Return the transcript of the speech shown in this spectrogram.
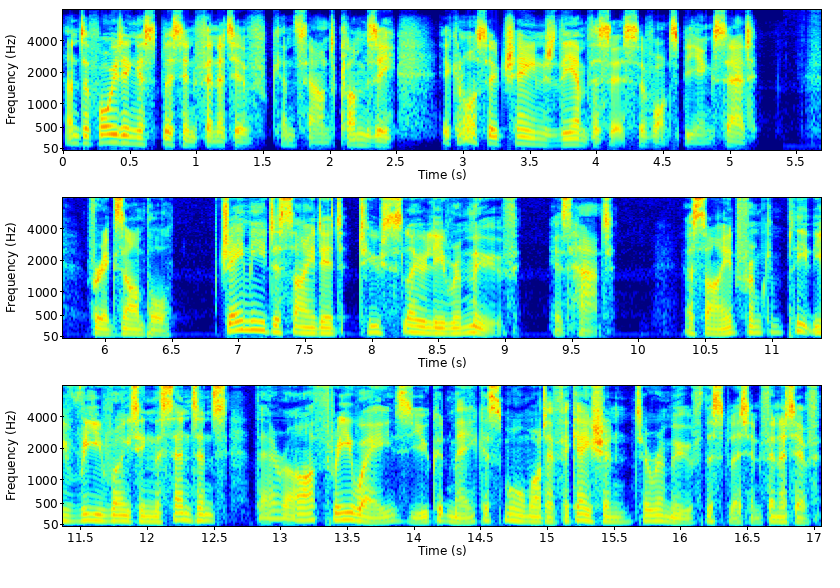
and avoiding a split infinitive can sound clumsy. It can also change the emphasis of what's being said. For example, Jamie decided to slowly remove his hat. Aside from completely rewriting the sentence, there are three ways you could make a small modification to remove the split infinitive.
